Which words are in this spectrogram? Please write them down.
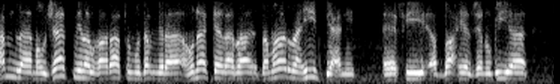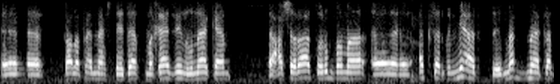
حملة موجات من الغارات المدمرة. هناك دمار رهيب يعني في الضاحية الجنوبية قالت أنها استهداف مخازن. هناك عشرات وربما أكثر من 100 مبنى قد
